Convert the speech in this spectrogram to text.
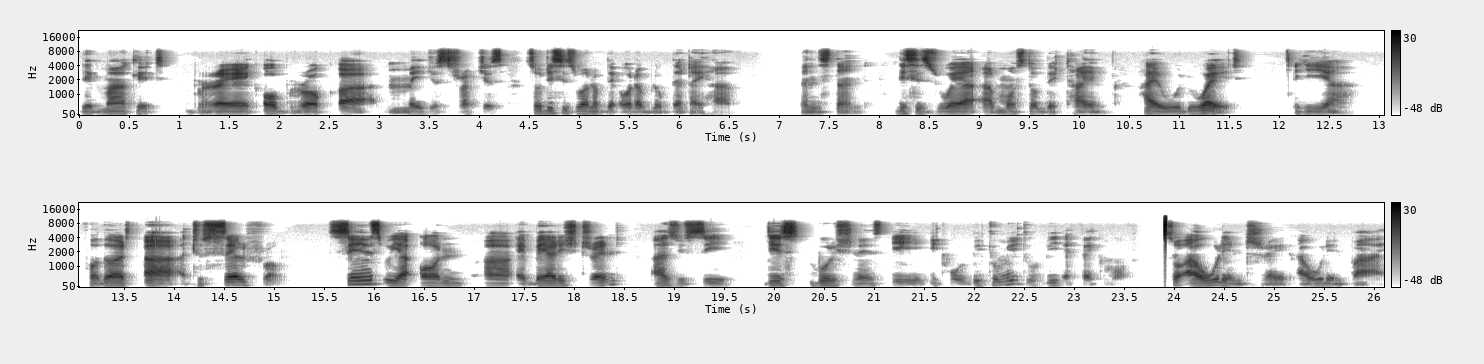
the market break or broke uh, major structures. So this is one of the order block that i have. Understand? This is where uh, most of the time i would wait. Yeah. For that uh to sell from since we are on uh, a bearish trend as you see this bullishness it, it will be to me it will be a fake move. So i wouldn't trade i wouldn't buy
